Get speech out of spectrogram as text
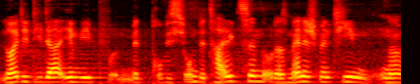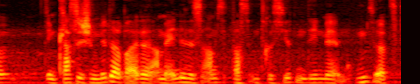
Leute, die da irgendwie mit Provision beteiligt sind oder das Management-Team, ne, den klassischen Mitarbeiter am Ende des Abends, was interessiert denn den mehr im Umsatz,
